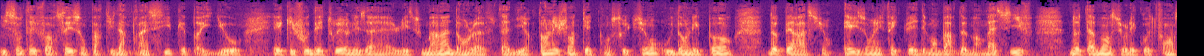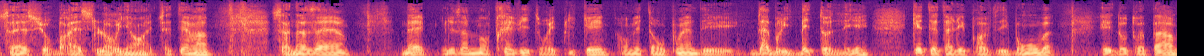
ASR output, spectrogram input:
ils sont efforcés, ils sont partis d'un principe qui n'est pas idiot, et qu'il faut détruire les, euh, les sous-marins dans l'œuf, c'est-à-dire dans les chantiers de construction ou dans les ports d'opération. Et ils ont effectué des bombardements massifs, notamment sur les côtes françaises, sur Brest, Lorient, etc., Saint-Nazaire. Mais les Allemands très vite ont répliqué en mettant au point des d'abris bétonnés qui étaient à l'épreuve des bombes et d'autre part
